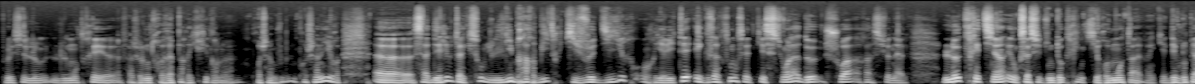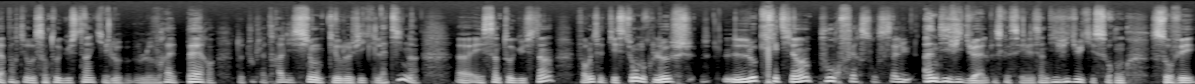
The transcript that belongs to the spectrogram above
peux essayer de le, de le montrer, euh, enfin je le montrerai par écrit dans le prochain, prochain livre, euh, ça dérive de la question du libre arbitre, qui veut dire en réalité exactement cette question-là de choix rationnel. Le chrétien, et donc ça c'est une doctrine qui remonte, qui est développée à partir de saint Augustin, qui est le, vrai père de toute la tradition théologique latine, euh, et saint Augustin formule cette question. Donc le, ch- le chrétien, pour faire son salut individuel, parce que c'est les individus qui seront sauvés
